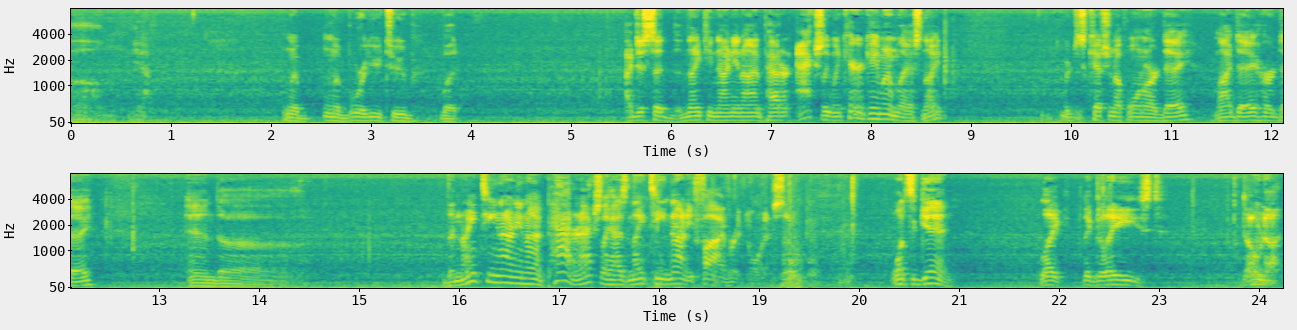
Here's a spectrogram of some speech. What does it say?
Um, yeah, I'm gonna bore YouTube, but I just said the 1999 pattern. Actually, when Karen came home last night, we're just catching up on our day, my day, her day, and uh, the 1999 pattern actually has 1995 written on it. So once again, like the glazed donut.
